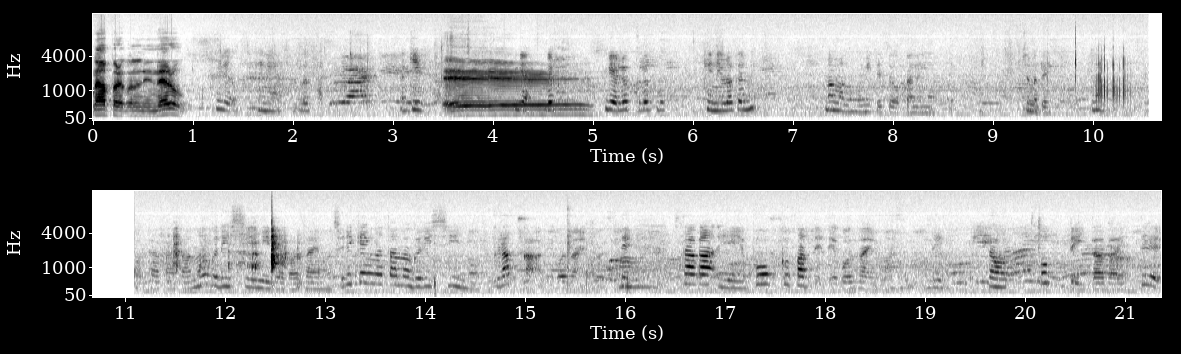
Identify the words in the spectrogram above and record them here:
No, pero con el dinero. Julio, can you look? Aquí. Eh... Julio, look, look, look. Can you look at me? ママの方見ててお金持って。ちょっと待って。高型のグリッシーニでございます手裏剣型のグリッシーニクラッカーでございますで下が、えーポークパテでございますので下を取っていただいて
